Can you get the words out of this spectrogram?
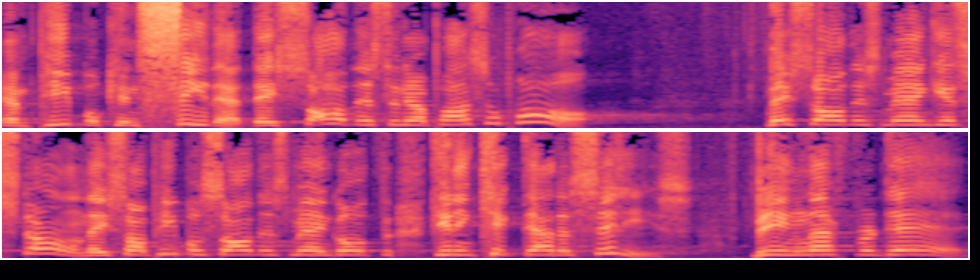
And people can see that. They saw this in the Apostle Paul. They saw this man get stoned. They saw people saw this man go through getting kicked out of cities, being left for dead.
